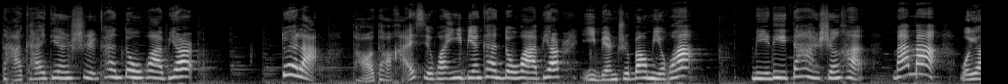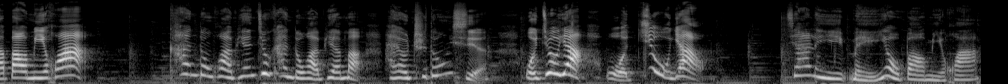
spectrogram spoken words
打开电视看动画片儿。对了，淘淘还喜欢一边看动画片儿一边吃爆米花。米粒大声喊：“妈妈，我要爆米花！”看动画片就看动画片嘛，还要吃东西，我就要，我就要。家里没有爆米花，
